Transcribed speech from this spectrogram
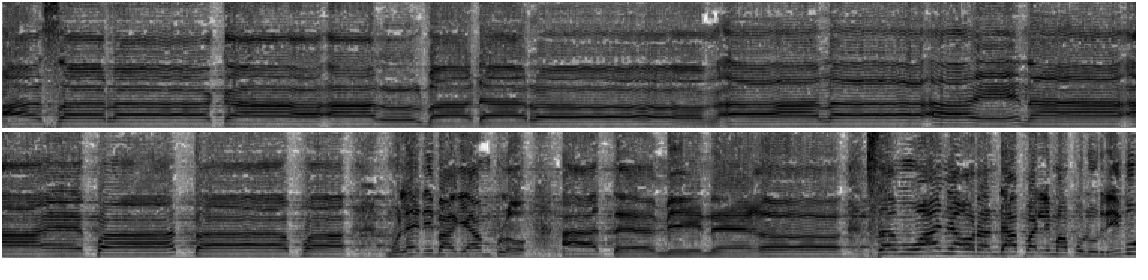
Asaraka al badarang ala aina ae patapa. Mulai dibagi amplo ateminero semuanya orang dapat 50 ribu.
